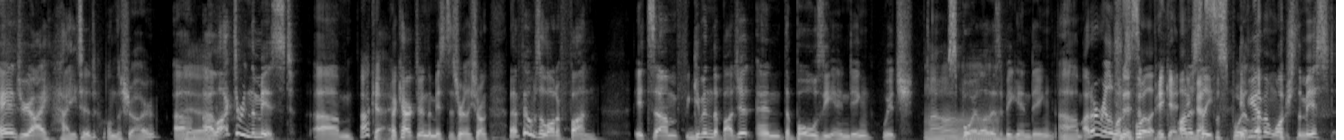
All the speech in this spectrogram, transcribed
Andrea, I hated on the show. Um, Yeah. I liked her in The Mist. Um, okay. her character in The Mist is really strong. That film's a lot of fun. It's um given the budget and the ballsy ending, which spoiler, there's a big ending. Um, I don't really want to spoil it. big ending, Honestly, that's the spoiler. if you haven't watched The Mist,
